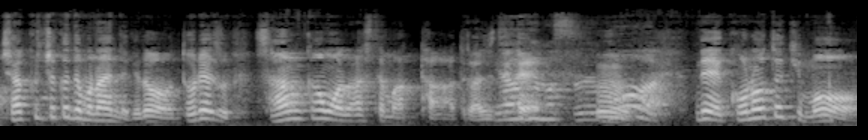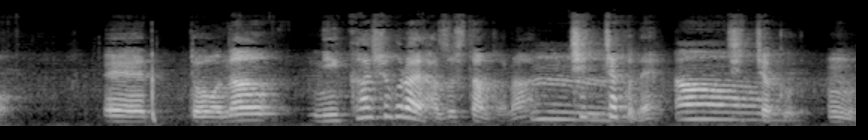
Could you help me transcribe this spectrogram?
着々でもないんだけどとりあえず3冠を出してまったって感じで。でもすごい、うん。でこの時もえーっとなん2箇所ぐらい外したんかな、うんちっちゃくね。ちっちゃく。うん。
